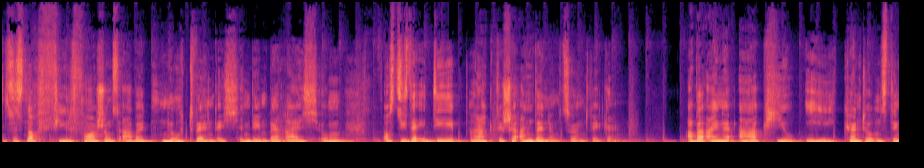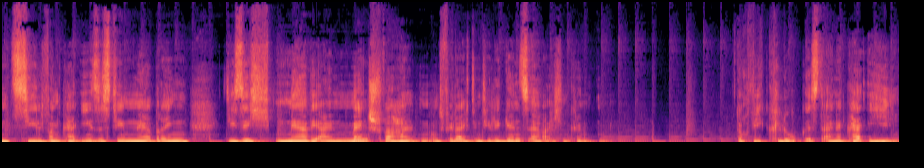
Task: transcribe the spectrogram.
Es ist noch viel Forschungsarbeit notwendig in dem Bereich, um aus dieser Idee praktische Anwendung zu entwickeln. Aber eine AQI könnte uns dem Ziel von KI-Systemen näherbringen, die sich mehr wie ein Mensch verhalten und vielleicht Intelligenz erreichen könnten. Doch wie klug ist eine KI?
